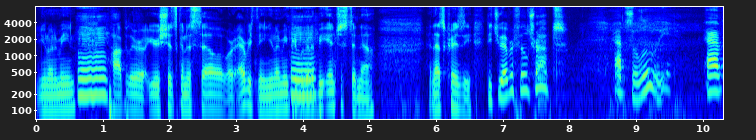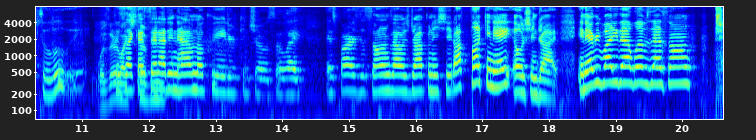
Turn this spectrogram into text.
You know what I mean? Mm-hmm. Popular. Your shit's going to sell or everything. You know what I mean? People are Mm-hmm. going to be interested now, and that's crazy. Did you ever feel trapped? Absolutely, Absolutely. Was there Because, like, like, I said, you- I didn't have no creator control. So, like, as far as the songs I was dropping and shit, I fucking hate Ocean Drive. And everybody that loves that song,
